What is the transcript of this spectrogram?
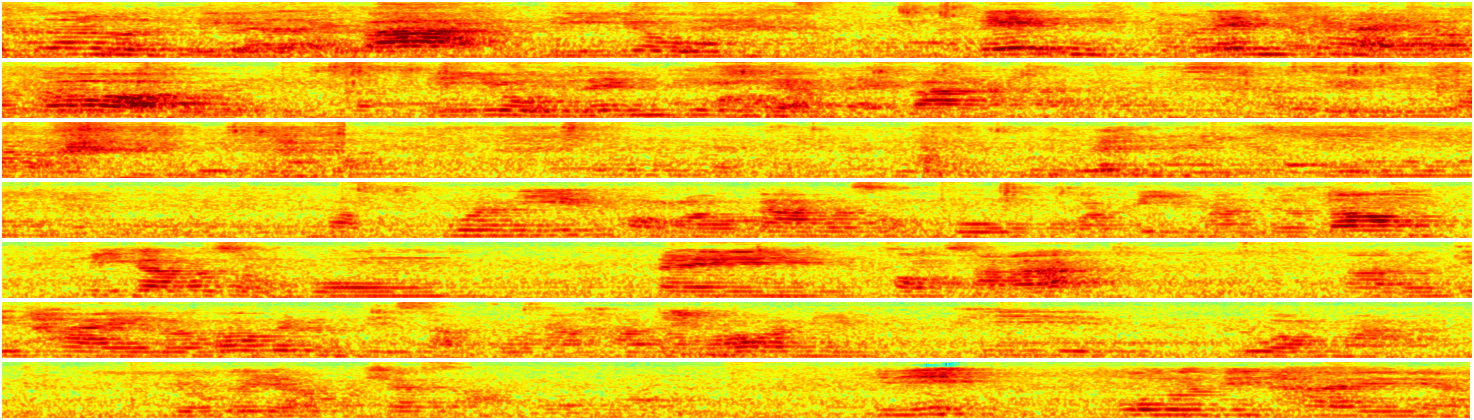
เครื่องดนตรีอะไรบ้างนิยมเล่นเล่นที่ไหนแล้วก็นิยมเล่นเพลงแบบไหนบ้างนะคะเชิญที่เข้าวันนี้ของเราการผสมวงปกติมันจะต้องมีการผสมวงในของสาระดนตรีไทยแล้วก็เป็นดนตรีสากลนะคะแต่ว่าวันนี้พี่รวมมายกตัวอย่างมาแค่สามวงเนาะทีนี้วงดนตรีไทยเนี่ย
